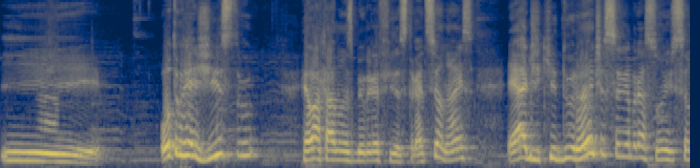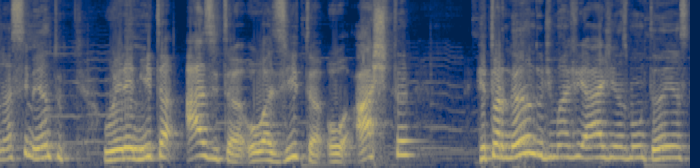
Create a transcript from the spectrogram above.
e outro registro relatado nas biografias tradicionais é a de que durante as celebrações de seu nascimento, o eremita Asita ou Asita ou Ashta, retornando de uma viagem às montanhas,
